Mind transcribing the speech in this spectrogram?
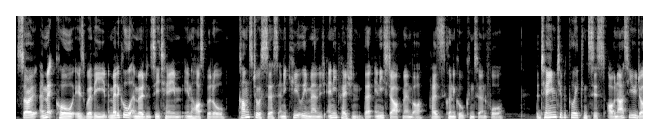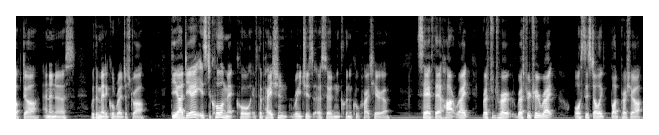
So, a Met Call is where the medical emergency team in the hospital comes to assess and acutely manage any patient that any staff member has clinical concern for. The team typically consists of an ICU doctor and a nurse with a medical registrar. The idea is to call a MET call if the patient reaches a certain clinical criteria. Say if their heart rate, respiratory, rate, or systolic blood pressure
